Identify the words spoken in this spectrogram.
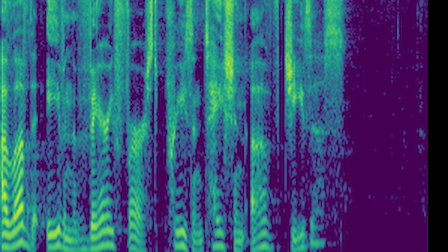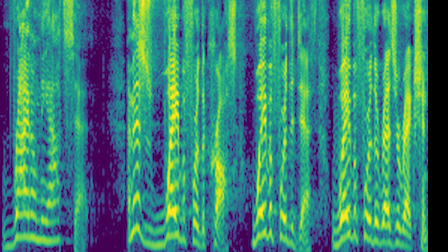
I love that even the very first presentation of Jesus, right on the outset, I mean, this is way before the cross, way before the death, way before the resurrection,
